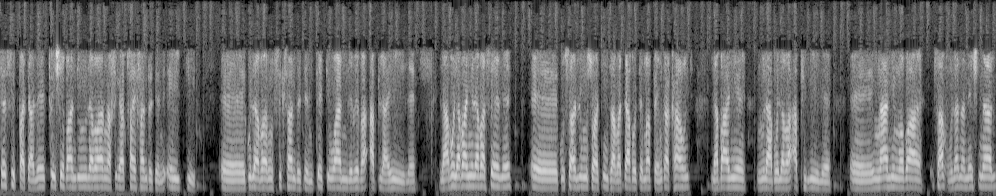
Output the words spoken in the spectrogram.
sesibhadale cishe abantu labangafika ku 580 eh kulaba ngu 631 lebe ba applyile labo labanye labasele eh kusalungiswa indzaba tabo tema bank account. Labanye ngilabo laba aphilile eh ngani ngoba savula na national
